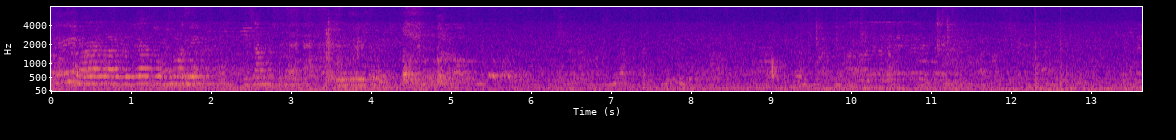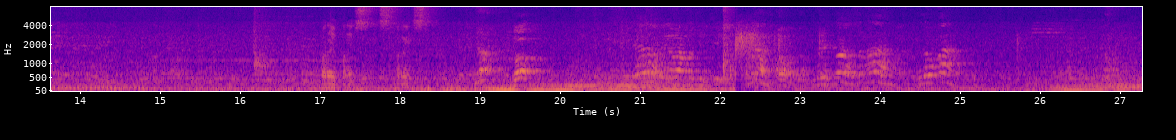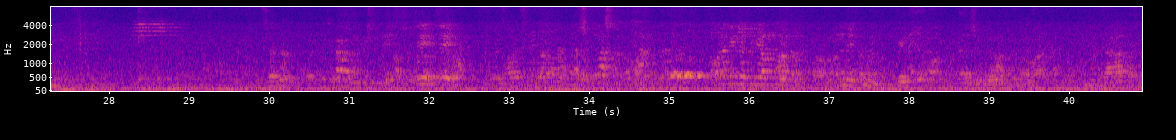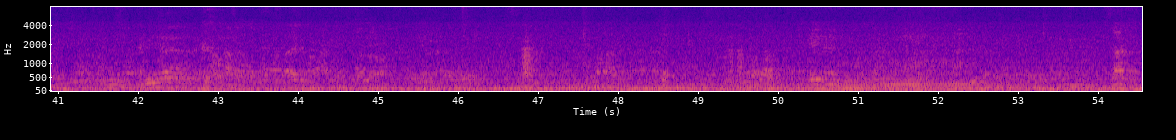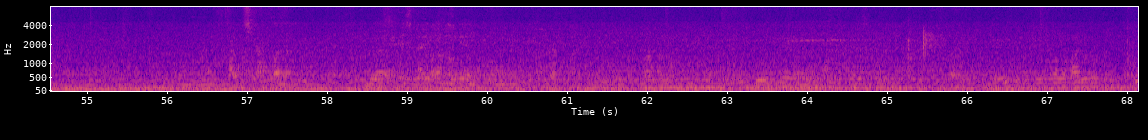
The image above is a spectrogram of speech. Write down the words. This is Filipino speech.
Hindi, malalagado kung ano yung isama sa Pare-pares. Pares. Ito, saan? Hello ka?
